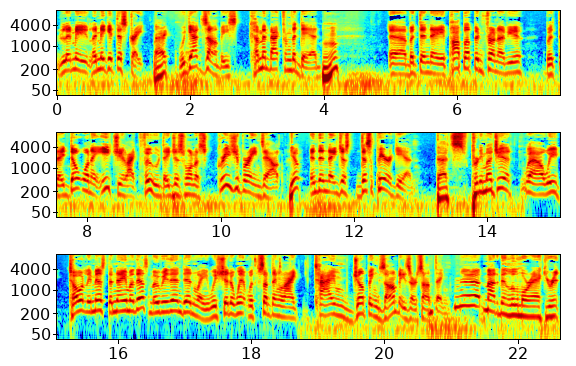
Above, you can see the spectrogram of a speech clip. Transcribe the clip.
let me let me get this straight. All right. We got zombies coming back from the dead, Mhm. uh, but then they pop up in front of you. But they don't want to eat you like food. They just want to squeeze your brains out. Yep. And then they just disappear again. That's pretty much it. Well, we totally missed the name of this movie then, didn't we? We should have went with something like time jumping zombies or something. Eh, It might have been a little more accurate.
